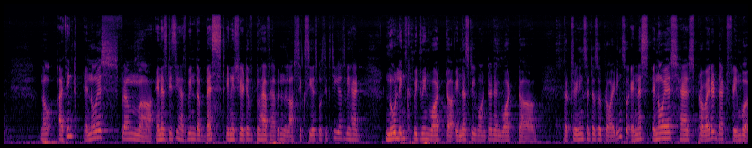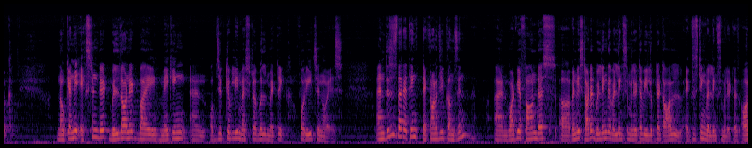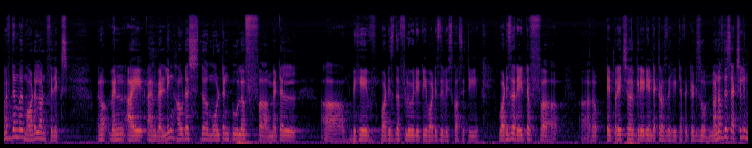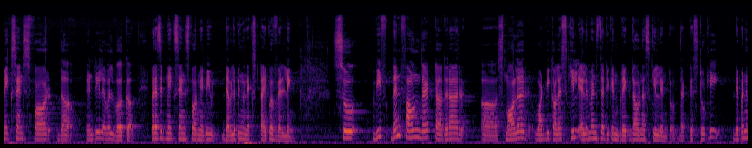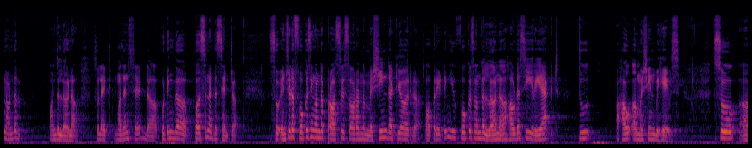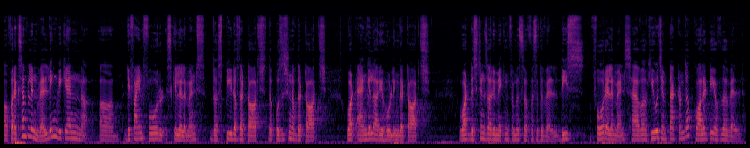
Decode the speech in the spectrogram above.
Now, I think NOS from uh, NSDC has been the best initiative to have happened in the last six years. For 60 years, we had no link between what uh, industry wanted and what uh, the training centers were providing. So NS, NOS has provided that framework. Now, can we extend it, build on it by making an objectively measurable metric for each NOS? And this is where I think technology comes in. And what we have found is uh, when we started building the welding simulator, we looked at all existing welding simulators. All of them were modeled on physics. You know, when I am welding, how does the molten pool of uh, metal uh, behave? What is the fluidity? What is the viscosity? What is the rate of uh, no, temperature gradient across the heat affected zone? None of this actually makes sense for the entry level worker, whereas it makes sense for maybe developing the next type of welding. So we then found that uh, there are uh, smaller, what we call as skill elements that you can break down a skill into. That is totally dependent on the on the learner. So like Madan said, uh, putting the person at the center. So instead of focusing on the process or on the machine that you're uh, operating, you focus on the learner. How does he react to how a machine behaves? So, uh, for example, in welding, we can uh, uh, define four skill elements the speed of the torch, the position of the torch, what angle are you holding the torch, what distance are you making from the surface of the weld. These four elements have a huge impact on the quality of the weld.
